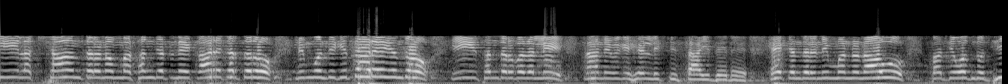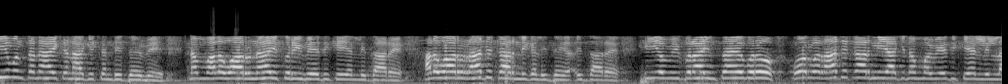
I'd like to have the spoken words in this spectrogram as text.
ಈ ಲಕ್ಷಾಂತರ ನಮ್ಮ ಸಂಘಟನೆ ಕಾರ್ಯಕರ್ತರು ನಿಮ್ಮೊಂದಿಗಿದ್ದಾರೆ ಎಂದು ಈ ಸಂದರ್ಭದಲ್ಲಿ ನಾನು ನಿಮಗೆ ಹೇಳಲಿಕ್ಕಿಸ್ತಾ ಇದ್ದೇನೆ. ಏಕೆಂದರೆ ನಿಮ್ಮನ್ನು ನಾವು ಒಂದು ಜೀವಂತ ನಾಯಕನಾಗಿ ಕಂಡಿದ್ದೇವೆ. ನಮ್ಮ ಹಲವಾರು ನಾಯಕರು ಈ ವೇದಿಕೆಯಲ್ಲಿದ್ದಾರೆ. ಹಲವಾರು ರಾಜಕಾರಣಿಗಳಿದ್ದೇ, ಇದ್ದಾರೆ. ಸಿ ಎಂ ಇಬ್ರಾಹಿಂ ಸಾಹೇಬರು ಓರ್ವ ರಾಜಕಾರಣಿಯಾಗಿ ನಮ್ಮ ವೇದಿಕೆಯಲ್ಲಿಲ್ಲ.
